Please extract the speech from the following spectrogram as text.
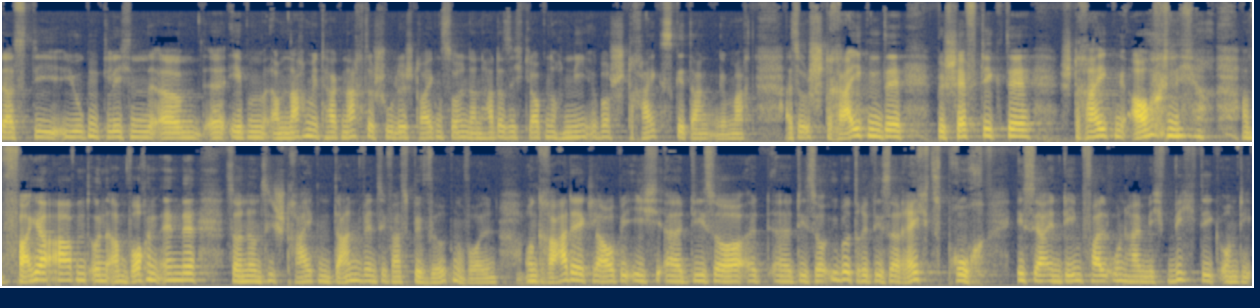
dass die Jugendlichen ähm, äh, eben am Nachmittag nach der Schule streiken sollen, dann hat er sich, glaube ich, noch nie über Streiks Gedanken gemacht. Also streikende Beschäftigte streiken auch nicht am Feierabend und am Wochenende, sondern sie streiken dann, wenn sie was bewirken wollen. Und gerade, glaube ich, äh, dieser, äh, dieser Übertritt, dieser Rechtsbruch ist ja in dem Fall unheimlich wichtig, um die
